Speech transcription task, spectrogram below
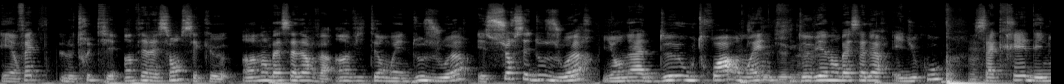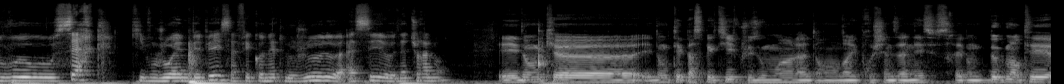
Et en fait, le truc qui est intéressant, c'est que un ambassadeur va inviter en moyenne 12 joueurs, et sur ces 12 joueurs, il y en a deux ou trois en moyenne qui deviennent ambassadeurs. Et du coup, hmm. ça crée des nouveaux cercles qui vont jouer à MPP, et ça fait connaître le jeu assez euh, naturellement. Et donc, euh, et donc tes perspectives plus ou moins là dans, dans les prochaines années, ce serait donc d'augmenter,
